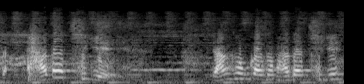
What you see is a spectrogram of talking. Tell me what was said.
자, 받아치기. 양손 가서 받아치기.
